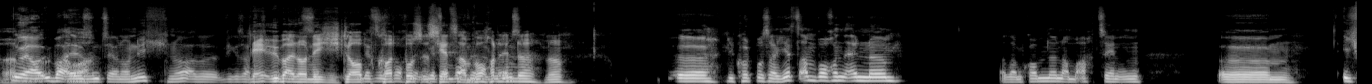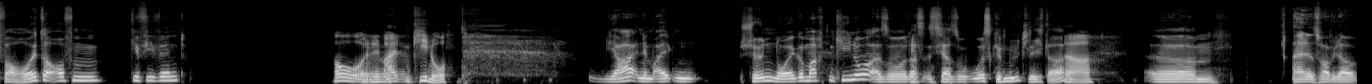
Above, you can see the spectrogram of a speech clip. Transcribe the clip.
Ähm, ja, überall aber- sind sie ja noch nicht. Ne? Also, wie gesagt, Nee, überall noch nicht. Ich glaube, Cottbus Wochenende- ist jetzt am Wochenende. Ne? Äh, die Cottbuser jetzt am Wochenende, also am kommenden, am 18. Ähm, ich war heute auf dem GIF-Event. Oh, in dem Äh, alten Kino. Ja, in dem alten, schön neu gemachten Kino. Also, das ist ja so ursgemütlich da. Ja. Ähm, nein, es war wieder,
